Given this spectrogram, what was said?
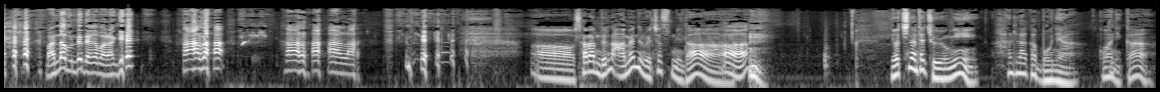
맞나 본데, 내가 말한 게? 할라. 할라, 할라. 어, 사람들은 아멘을 외쳤습니다. 아. 여친한테 조용히 한라가 뭐냐고 하니까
